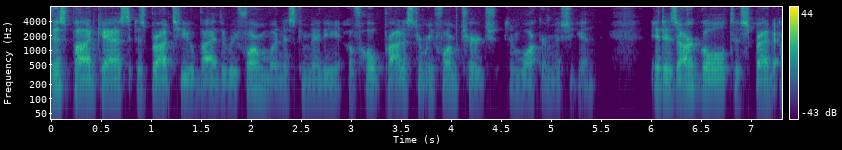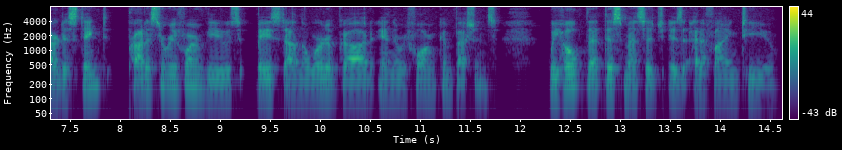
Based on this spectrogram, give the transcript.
This podcast is brought to you by the Reformed Witness Committee of Hope Protestant Reformed Church in Walker, Michigan. It is our goal to spread our distinct Protestant Reformed views based on the Word of God and the Reformed Confessions. We hope that this message is edifying to you.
